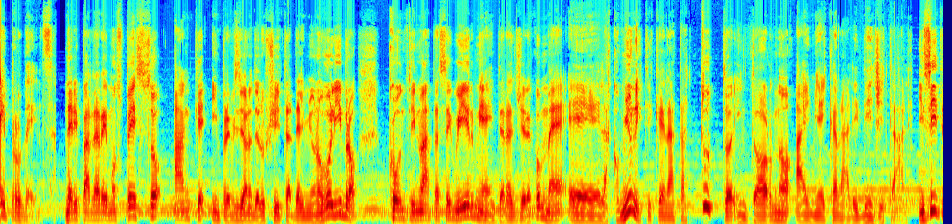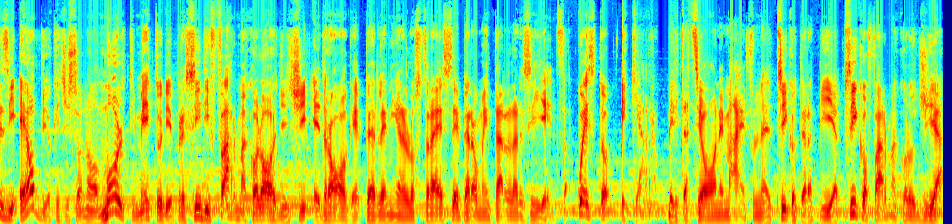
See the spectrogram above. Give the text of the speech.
e prudenza. Ne riparleremo spesso anche in previsione dell'uscita del mio nuovo libro. Continuate a seguirmi, a interagire con me e la community che è nata tutto intorno ai miei canali digitali. In sintesi è ovvio che ci sono molti metodi e presidi farmacologici e droghe per lenire lo stress e per aumentare la resilienza. Questo è chiaro. Meditazione, mindfulness, psicoterapia, psicofarmacologia,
